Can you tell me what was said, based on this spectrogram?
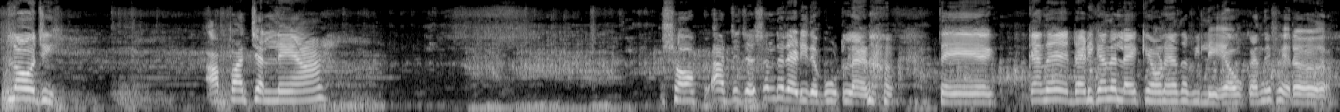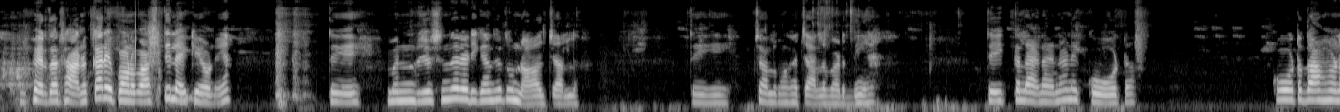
ਲਓ ਜੀ, ਆਪਾਂ ਚੱਲੇ ਆ ਸ਼ੌਪ, ਅੱਜ ਜਸ਼ਨ ਦੇ ਡੈਡੀ ਦੇ ਬੂਟ ਲੈਣ। ਤੇ ਕਹਿੰਦੇ, ਡੈਡੀ ਕਹਿੰਦੇ ਲੈ ਕੇ ਆਉਣੇ ਆ ਤਾਂ ਵੀ ਲੈ ਆਓ। ਕਹਿੰਦੇ ਫਿਰ ਫਿਰ ਤਾਂ ਠਾਣ ਘਰੇ ਪਾਉਣ ਵਾਸਤੇ ਲੈ ਕੇ ਆਉਣੇ ਆ। ਤੇ ਮੈਨੂੰ ਜਸ਼ਨ ਦੇ ਡੈਡੀ ਕਹਿੰਦੇ ਤੂੰ ਨਾਲ ਚੱਲ। ਤੇ ਚੱਲ ਮੈਂ ਕਿਹਾ ਚੱਲ ਵੜਦੀ ਆ। ਤੇ ਇੱਕ ਲੈਣਾ ਇਹਨਾਂ ਨੇ ਕੋਟ। ਕੋਟ ਦਾ ਹੁਣ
